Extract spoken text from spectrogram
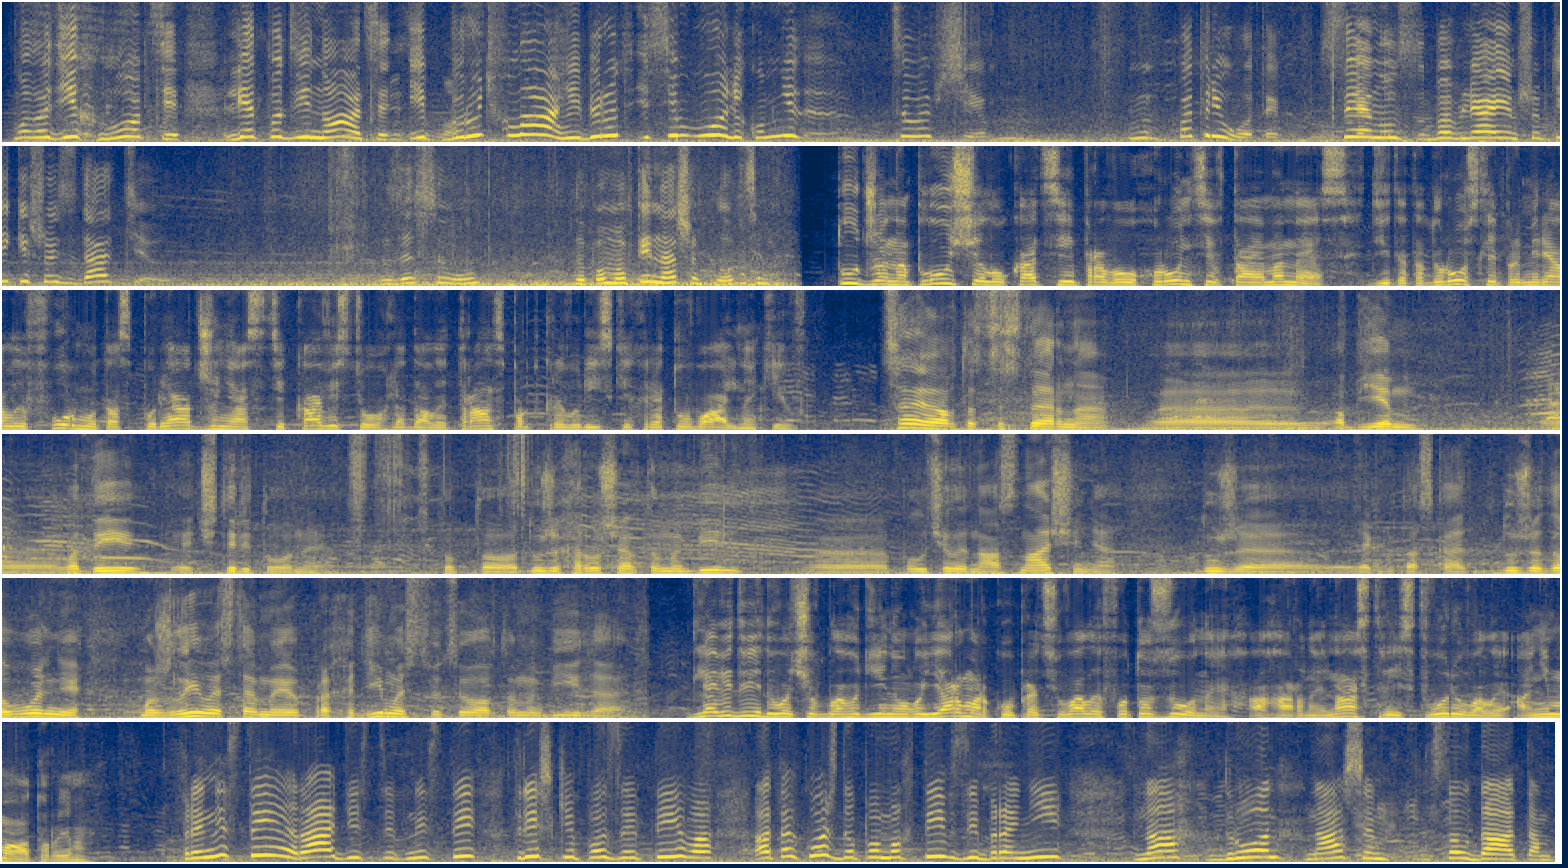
Молоді хлопці, літ по 12, і беруть флаги, беруть символіку. Мені е, це взагалі патріоти. Сцену збавляємо, щоб тільки щось здати в ЗСУ, допомогти нашим хлопцям. Тут же на площі локації правоохоронців та МНС. Діти та дорослі приміряли форму та спорядження, з цікавістю оглядали транспорт криворізьких рятувальників. Це автоцистерна, е, об'єм води е, 4 тони. Тобто дуже хороший автомобіль, е, отримали на оснащення. Дуже, як би так сказати, дуже довольні можливостями, проходимостю цього автомобіля. Для відвідувачів благодійного ярмарку працювали фотозони, а гарний настрій створювали аніматори. принести радість, внести трішки позитива, а також допомогти в зібранні на дрон нашим солдатам.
